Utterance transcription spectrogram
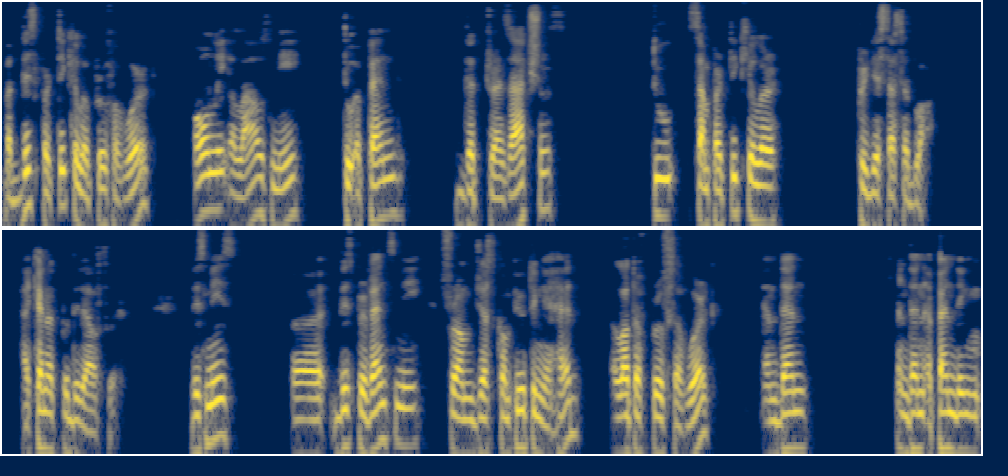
But this particular proof of work only allows me to append the transactions to some particular predecessor block. I cannot put it elsewhere. This means uh, this prevents me from just computing ahead a lot of proofs of work and then and then appending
